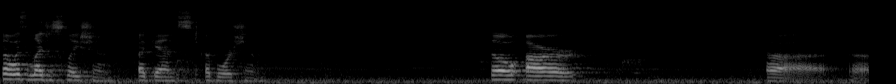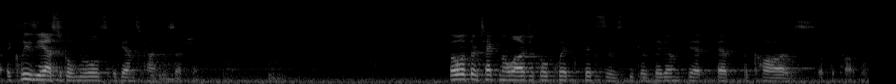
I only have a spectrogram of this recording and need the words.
So is legislation against abortion. So are uh, uh, ecclesiastical rules against contraception. Both are technological quick fixes because they don't get at the cause of the problem.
